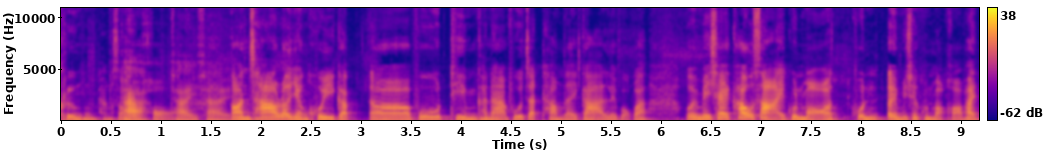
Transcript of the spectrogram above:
ครึ่งของทางสบค่ะคใช่ใช่ตอนเช้าเรายังคุยกับเอ่อผู้ทีมคณะผู้จัดทำรายการเลยบอกว่าเอ้ยไม่ใช่เข้าสายคุณหมอคุณเอ้ยไม่ใช่คุณหมอขออภัย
